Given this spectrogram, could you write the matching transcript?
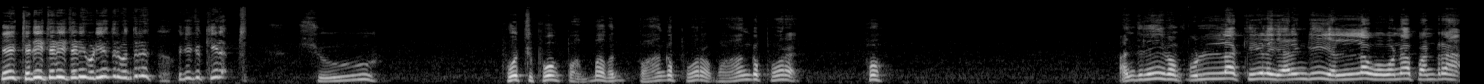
ஏய் செடி செடி செடி வெளியேந்துரு வந்துரு. ஐயோ கீழே. ஷூ. போச்சு போ. அம்மா வந்து வாங்க போகிற வாங்க போகிற போ. அஞ்சலி இவன் ஃபுல்லாக கீழே இறங்கி எல்லாம் ஒவ்வொன்றா பண்ணுறான்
